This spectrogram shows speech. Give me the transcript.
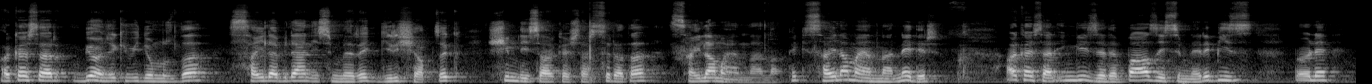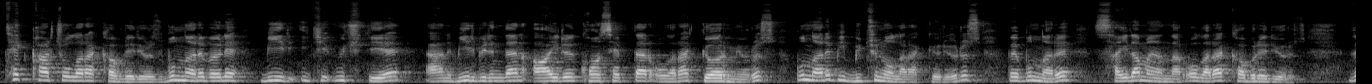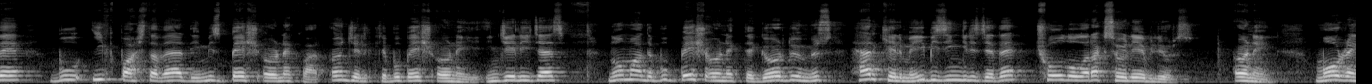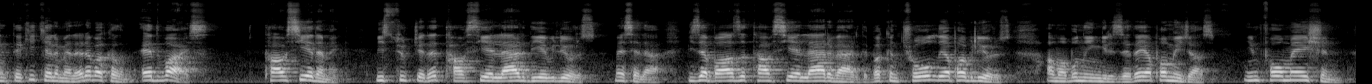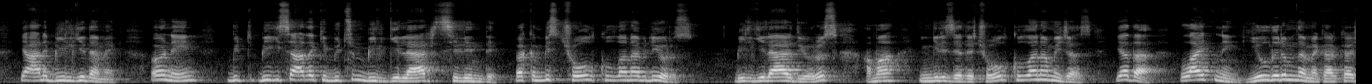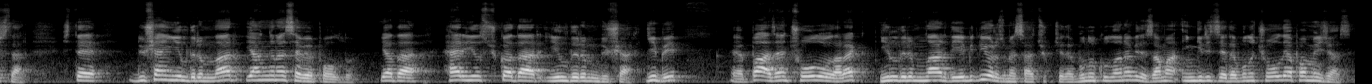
Arkadaşlar bir önceki videomuzda sayılabilen isimlere giriş yaptık. Şimdi ise arkadaşlar sırada sayılamayanlar var. Peki sayılamayanlar nedir? Arkadaşlar İngilizce'de bazı isimleri biz böyle tek parça olarak kabul ediyoruz. Bunları böyle 1, 2, 3 diye yani birbirinden ayrı konseptler olarak görmüyoruz. Bunları bir bütün olarak görüyoruz ve bunları sayılamayanlar olarak kabul ediyoruz. Ve bu ilk başta verdiğimiz 5 örnek var. Öncelikle bu 5 örneği inceleyeceğiz. Normalde bu 5 örnekte gördüğümüz her kelimeyi biz İngilizce'de çoğul olarak söyleyebiliyoruz. Örneğin mor renkteki kelimelere bakalım. Advice, tavsiye demek. Biz Türkçe'de tavsiyeler diyebiliyoruz. Mesela bize bazı tavsiyeler verdi. Bakın çoğul yapabiliyoruz. Ama bunu İngilizce'de yapamayacağız. Information yani bilgi demek. Örneğin bilgisayardaki bütün bilgiler silindi. Bakın biz çoğul kullanabiliyoruz. Bilgiler diyoruz ama İngilizce'de çoğul kullanamayacağız. Ya da lightning yıldırım demek arkadaşlar. İşte düşen yıldırımlar yangına sebep oldu. Ya da her yıl şu kadar yıldırım düşer gibi e, bazen çoğul olarak yıldırımlar diyebiliyoruz mesela Türkçe'de. Bunu kullanabiliriz ama İngilizce'de bunu çoğul yapamayacağız.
